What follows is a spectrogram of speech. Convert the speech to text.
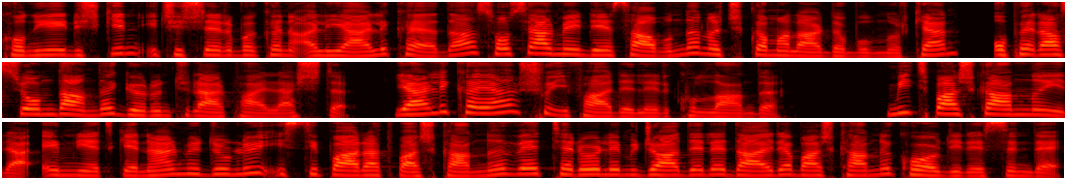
Konuya ilişkin İçişleri Bakanı Ali Yerlikaya da sosyal medya hesabından açıklamalarda bulunurken operasyondan da görüntüler paylaştı. Yerlikaya şu ifadeleri kullandı. MİT Başkanlığı'yla Emniyet Genel Müdürlüğü, İstihbarat Başkanlığı ve Terörle Mücadele Daire Başkanlığı koordinesinde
